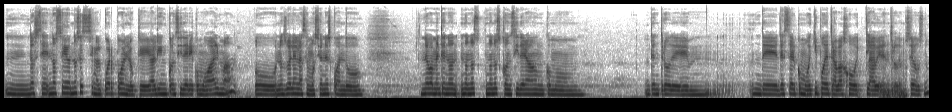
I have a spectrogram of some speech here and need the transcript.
mm, no sé, no sé, no sé si en el cuerpo, en lo que alguien considere como alma, o nos duelen las emociones cuando nuevamente no, no, nos, no nos consideran como dentro de de, de, ser como equipo de trabajo clave dentro de museos, ¿no?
